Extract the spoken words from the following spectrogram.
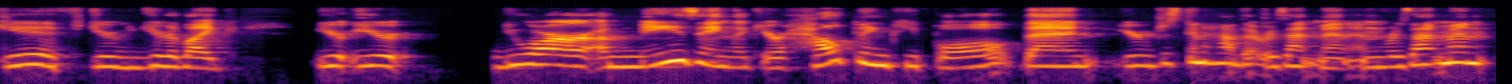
gift. You're, you're like, you're, you're, you are amazing. Like you're helping people, then you're just going to have that resentment. And resentment,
